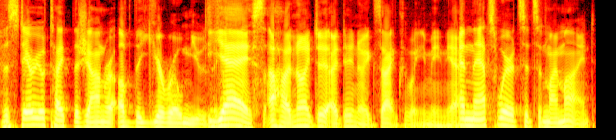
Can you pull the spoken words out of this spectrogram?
the stereotype, the genre of the Euro music. Yes. Uh huh. No, I do. I do know exactly what you mean. Yeah. And that's where it sits in my mind.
